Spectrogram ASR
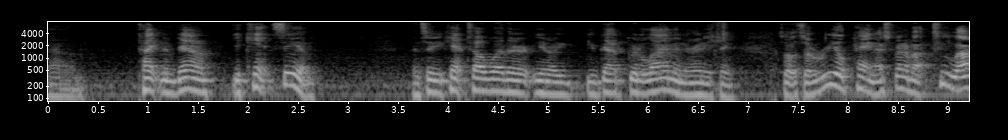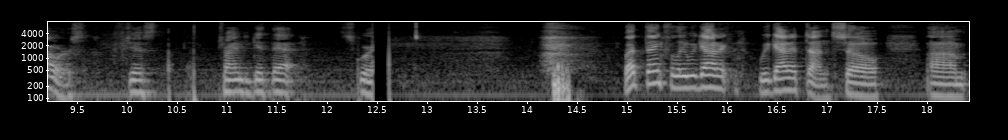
um, tighten them down, you can't see them. And so you can't tell whether, you know, you've got good alignment or anything. So it's a real pain. I spent about two hours just trying to get that square. but thankfully we got it we got it done. So um,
